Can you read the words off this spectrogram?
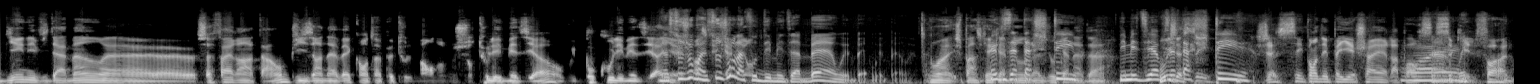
bien évidemment euh, se faire entendre, puis ils en avaient contre un peu tout le monde, surtout les médias. Oui, beaucoup les médias. C'est toujours, toujours la faute des médias. Ben oui, ben oui, ben oui. Ouais, je pense qu'il y a un camion de Radio-Canada. Les médias, vous êtes achetés. Je sais qu'on est payé cher à part c'est ça qui est le fun.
